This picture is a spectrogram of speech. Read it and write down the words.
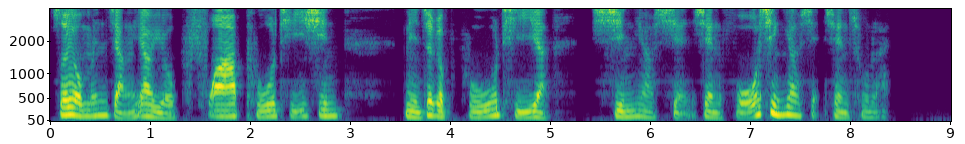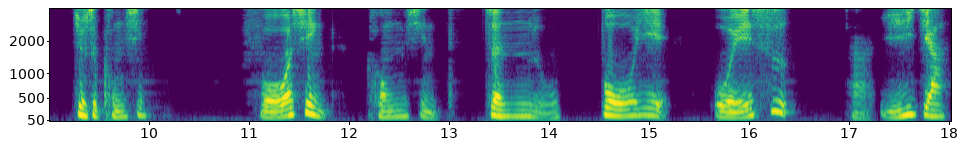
所以，我们讲要有发菩提心，你这个菩提呀，心要显现，佛性要显现出来，就是空性、佛性、空性、真如、波叶、唯识啊，瑜伽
